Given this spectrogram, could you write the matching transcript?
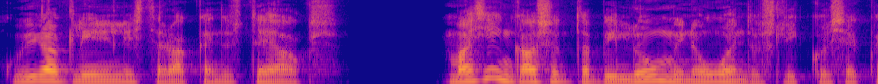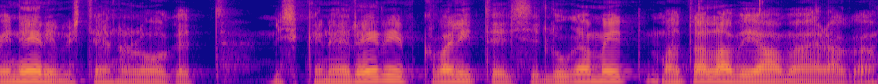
kui ka kliiniliste rakenduste jaoks masin kasutab Illumina uuenduslikku sekveneerimistehnoloogiat, mis genereerib kvaliteetseid lugemeid madala veamääraga.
